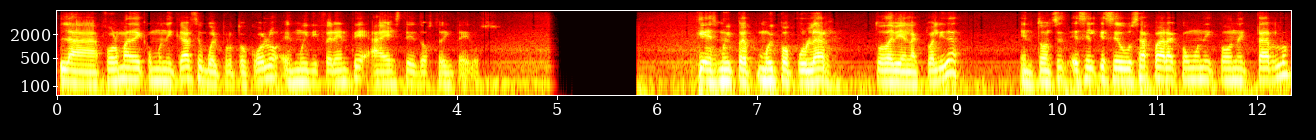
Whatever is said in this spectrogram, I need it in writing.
la forma de comunicarse o el protocolo es muy diferente a este 232, que es muy, muy popular todavía en la actualidad. Entonces es el que se usa para conectarlo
